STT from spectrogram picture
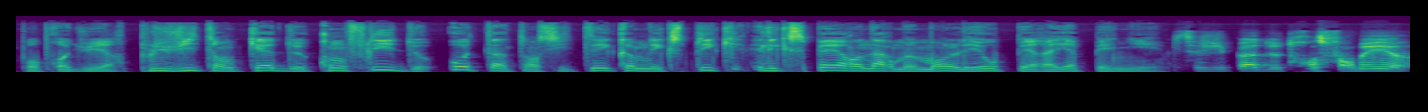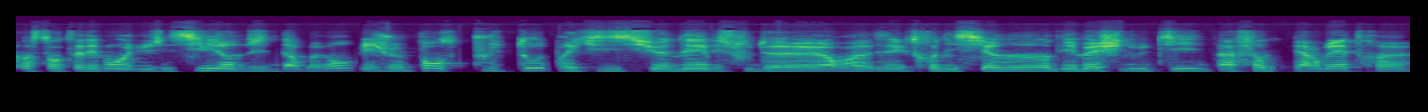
pour produire plus vite en cas de conflit de haute intensité, comme l'explique l'expert en armement Léo Pereira-Peigné. Il ne s'agit pas de transformer instantanément une usine civile en usine d'armement, mais je pense plutôt de réquisitionner des soudeurs, des électroniciens, des machines-outils, afin de permettre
